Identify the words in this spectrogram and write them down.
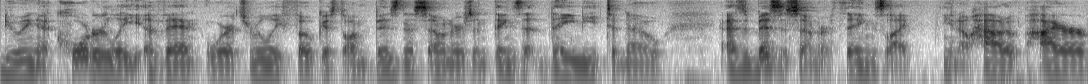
doing a quarterly event where it's really focused on business owners and things that they need to know as a business owner. Things like you know how to hire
